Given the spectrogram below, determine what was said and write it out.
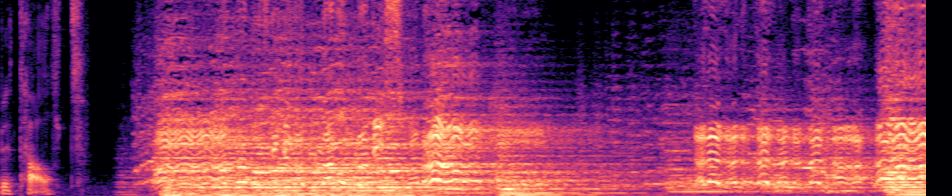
betalt. La, la, la,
